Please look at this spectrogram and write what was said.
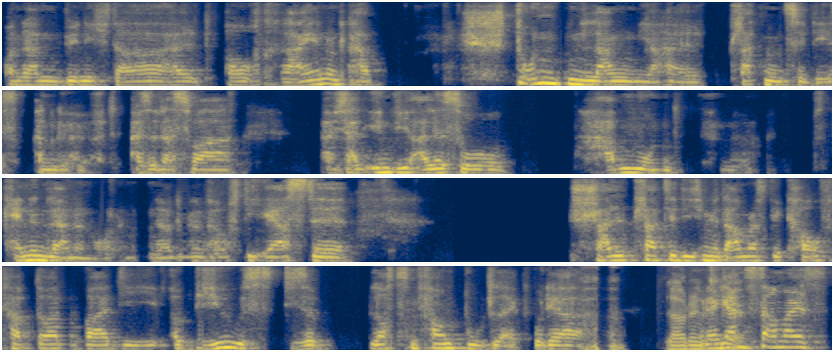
und dann bin ich da halt auch rein und habe stundenlang mir halt Platten und CDs angehört. Also das war, habe ich halt irgendwie alles so haben und äh, kennenlernen wollen. Ja, auf die erste Schallplatte, die ich mir damals gekauft habe, dort war die Abuse, diese Lost and Found Bootleg, wo der, Aha, wo der ganz damals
